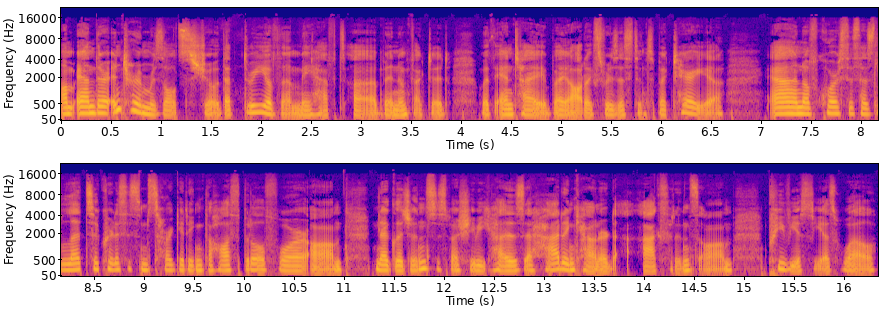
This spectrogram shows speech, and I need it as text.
Um, and their interim results show that three of them may have uh, been infected with antibiotics resistant bacteria. And of course, this has led to criticisms targeting the hospital for um, negligence, especially because it had encountered accidents um, previously as well.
